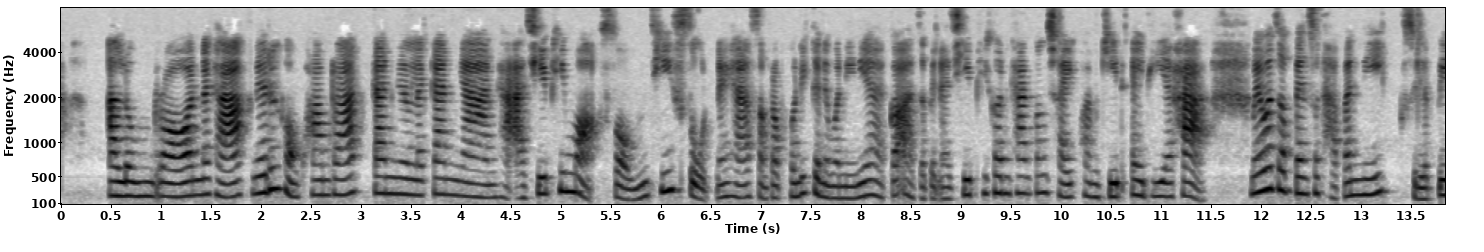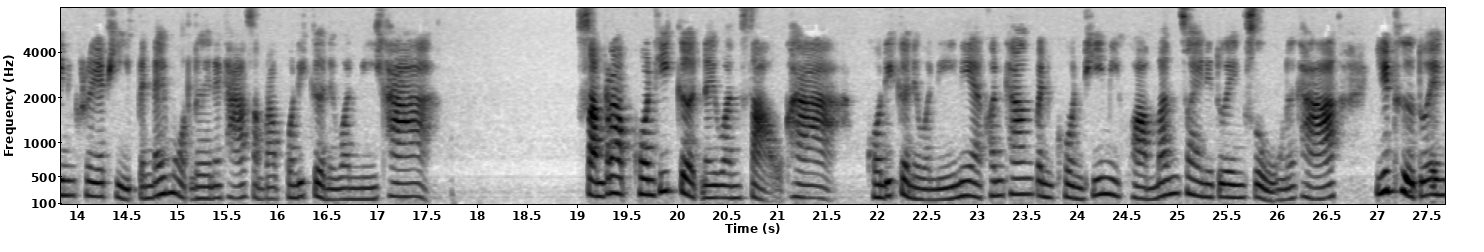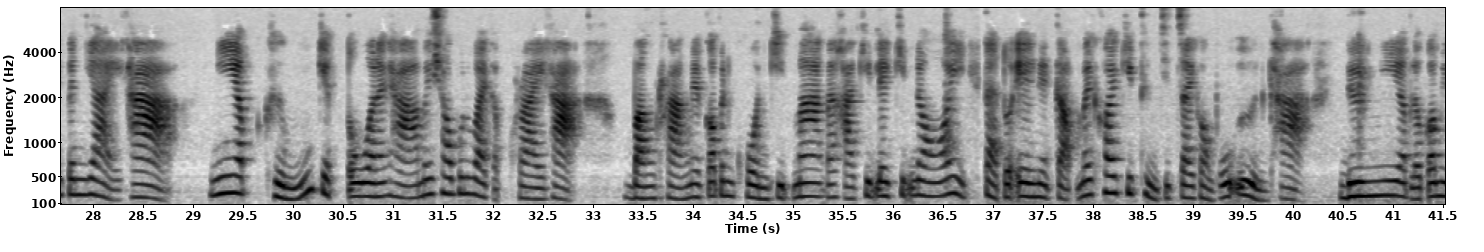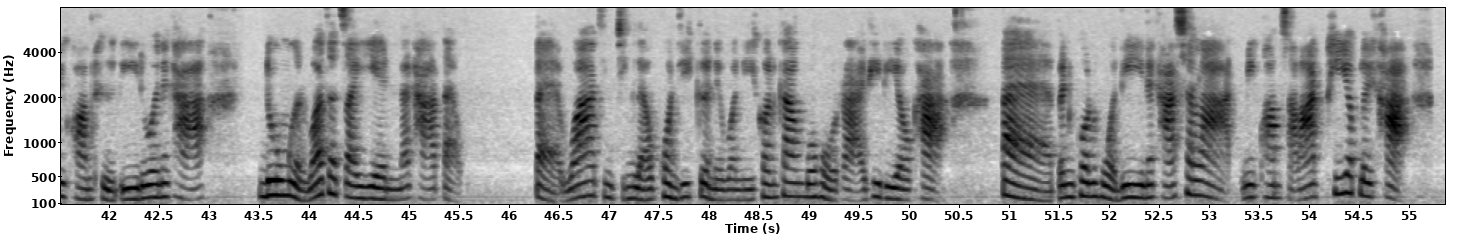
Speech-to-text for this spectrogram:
อารมณ์ร้อนนะคะ ในเรื่องของความรักการเงินและการงานค่ะ อาชีพที่เหมาะสมที่สุดนะคะสำหรับคนที่เกิดในวันนี้เนี่ยก็อาจจะเป็นอาชีพที่ค่อนข้างต้องใช้ความคิดไอเดียค่ะ ไม่ว่าจะเป็นสถาปนิกศิลปินครีเอทีฟเป็นได้หมดเลยนะคะสำหรับคนที่เกิดในวันนี้ค่ะสำหรับคนที่เกิดในวันเสาร์ค่ะคนที่เกิดในวันนี้เนี่ยค่อนข้างเป็นคนที่มีความมั่นใจในตัวเองสูงนะคะ ยึดถือตัวเองเป็นใหญ่ค่ะ เงียบขึมเก็บตัวนะคะ ไม่ชอบวุ่นวายกับใครค่ะ บางครั้งเนี่ยก็เป็นคนคิดมากนะคะ คิดเล็กคิดน้อย แต่ตัวเองเนี่ยกลับไม่ค่อยคิดถึงจิตใจของผู้อื่นค่ะ ดึงเงียบแล้วก็มีความถือดีด้วยนะคะ ดูเหมือนว่าจะใจเย็นนะคะ แต่แต่ว่าจริงๆ แล้วคนที่เกิดในวันนี้ค่อนข้างโมโหร้ายทีเดียวค่ะ แต่เป็นคนหัวดีนะคะ ฉลาดมีความสามารถเพียบเลยค่ะ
